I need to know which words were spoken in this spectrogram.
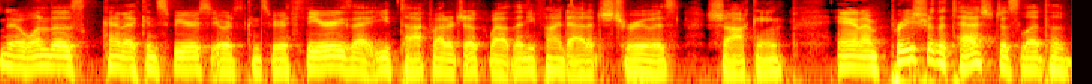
Yeah, one of those kind of conspiracy or conspiracy theories that you talk about or joke about, then you find out it's true is shocking. And I'm pretty sure the test just led to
